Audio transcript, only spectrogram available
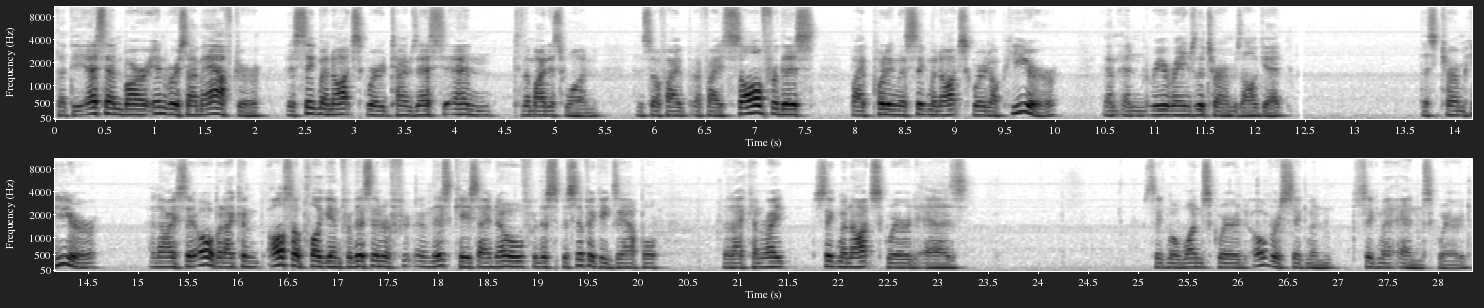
that the Sn bar inverse I'm after is sigma naught squared times Sn to the minus 1. And so if I, if I solve for this by putting the sigma naught squared up here and, and rearrange the terms, I'll get this term here. And now I say, oh, but I can also plug in for this in this case, I know for this specific example that I can write sigma naught squared as sigma 1 squared over sigma, sigma n squared.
